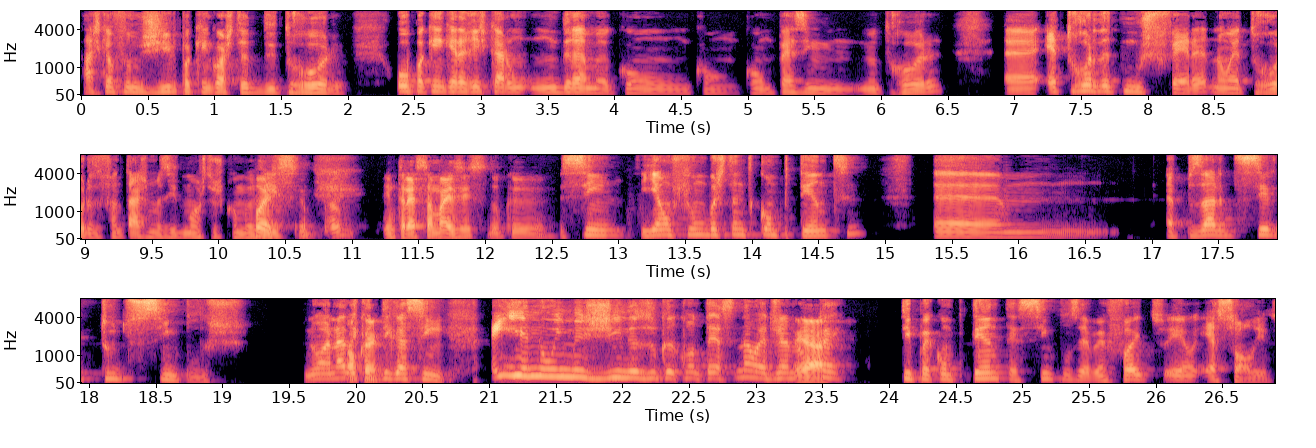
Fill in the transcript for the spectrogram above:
acho que é um filme giro para quem gosta de terror ou para quem quer arriscar um, um drama com, com, com um pezinho no terror. Ah, é terror de atmosfera, não é terror de fantasmas e de monstros, como eu Pois, disse. interessa mais isso do que. Sim, e é um filme bastante competente, apesar de ser tudo simples. Não há nada que Ok. eu te diga assim, aí não imaginas o que acontece. Não, é de género, Yeah. ok. Tipo, é competente, é simples, é bem feito, é, é sólido.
